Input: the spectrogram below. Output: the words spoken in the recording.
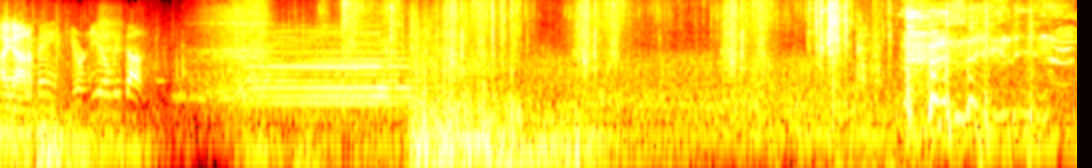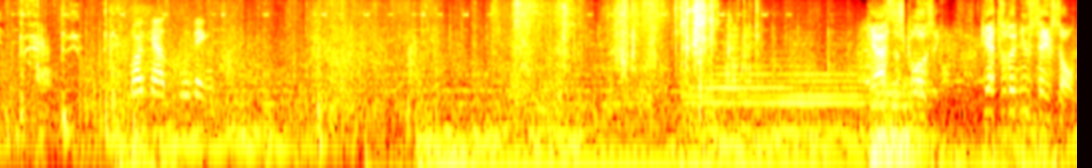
I got him. Remain. You're nearly done. Mark out. Moving. Gas is closing. Get to the new safe zone.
